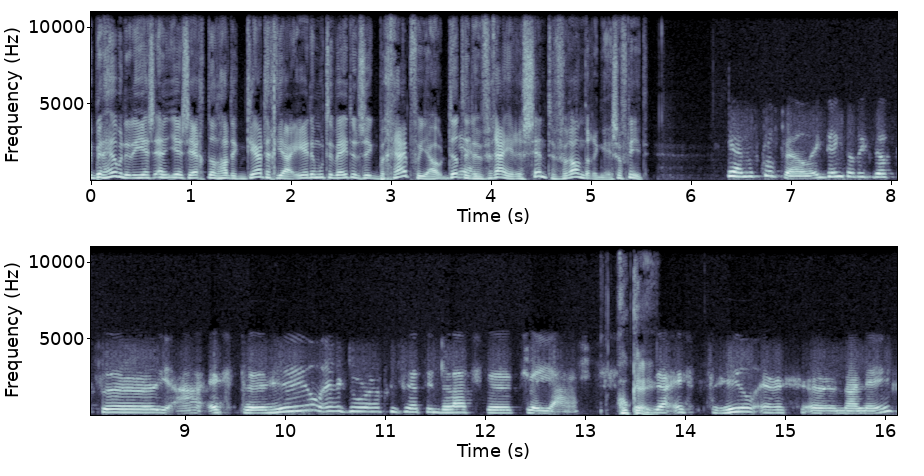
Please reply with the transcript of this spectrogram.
Ik ben heel benieuwd. En je zegt dat had ik 30 jaar eerder moeten weten. Dus ik begrijp van jou dat ja. het een vrij recente verandering is, of niet? Ja, dat klopt wel. Ik denk dat ik dat uh, ja, echt uh, heel erg door heb gezet in de laatste twee jaar. Oké. Okay. Dat ik daar echt heel erg uh, naar leef.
